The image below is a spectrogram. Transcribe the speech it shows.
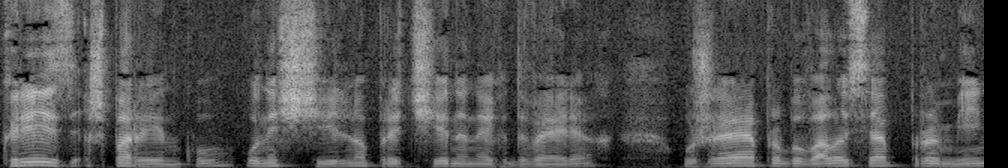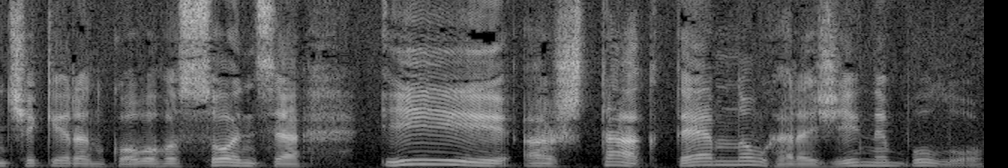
Крізь шпаринку у нещільно причинених дверях уже пробивалося промінчики ранкового сонця, і аж так темно в гаражі не було.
